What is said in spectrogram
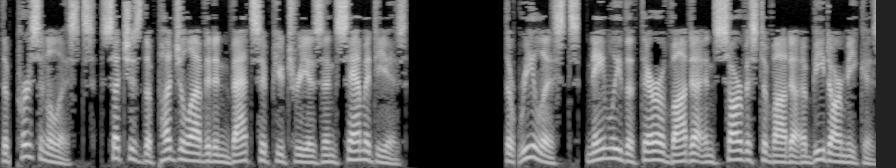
The personalists, such as the Pudgalavadin Vatsiputriyas and Samatiyas. The realists, namely the Theravada and Sarvastivada Abhidharmikas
